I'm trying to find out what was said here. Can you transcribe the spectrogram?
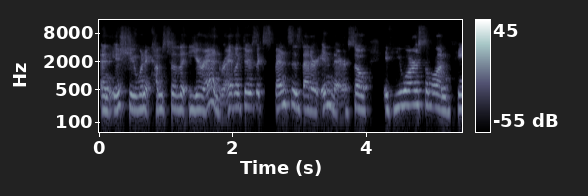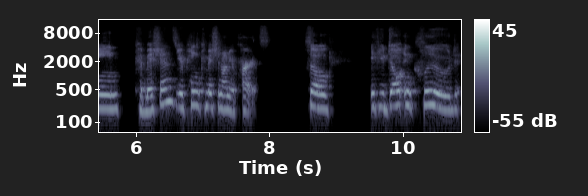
an issue when it comes to the year end right? Like there's expenses that are in there. So if you are salon paying commissions you're paying commission on your parts. So if you don't include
